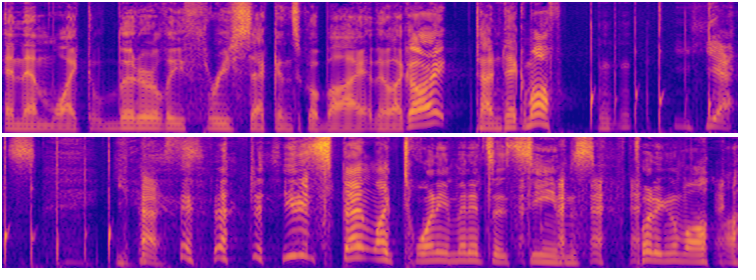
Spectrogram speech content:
and then like literally three seconds go by and they're like all right time to take them off Yes. Yes. you just spent like 20 minutes it seems putting them all on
